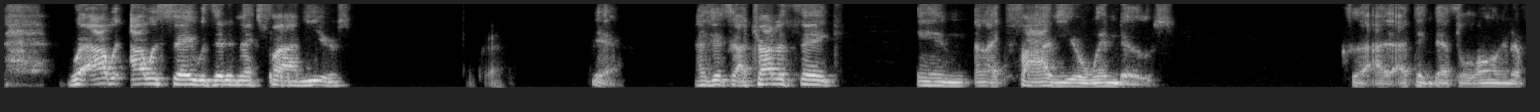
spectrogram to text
Well, I would I would say within the next five years. Okay. Yeah, I just I try to think in like five year windows. So I, I think that's a long enough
